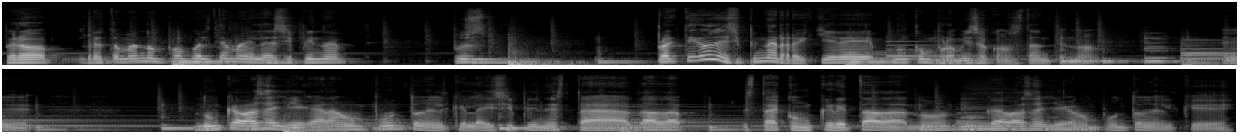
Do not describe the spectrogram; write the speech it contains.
Pero retomando un poco el tema de la disciplina, pues practicar una disciplina requiere un compromiso constante, ¿no? Eh, nunca vas a llegar a un punto en el que la disciplina está dada, está concretada, ¿no? Nunca vas a llegar a un punto en el que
